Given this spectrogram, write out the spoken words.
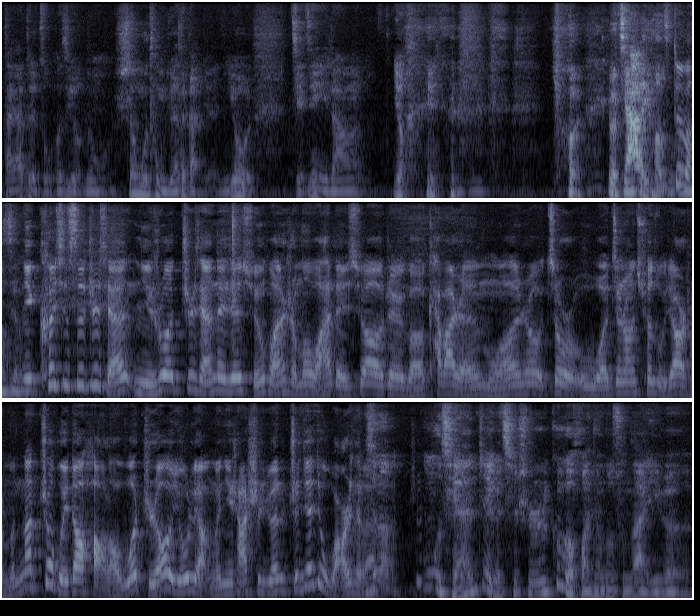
大家对组合技有这种深恶痛绝的感觉。你又解禁一张，又又又加了一套组合技了。你科西斯之前你说之前那些循环什么，我还得需要这个开发人魔，然后就是我经常缺组件什么。那这回倒好了，我只要有两个泥沙视觉，直接就玩起来了。目前这个其实各个环境都存在一个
